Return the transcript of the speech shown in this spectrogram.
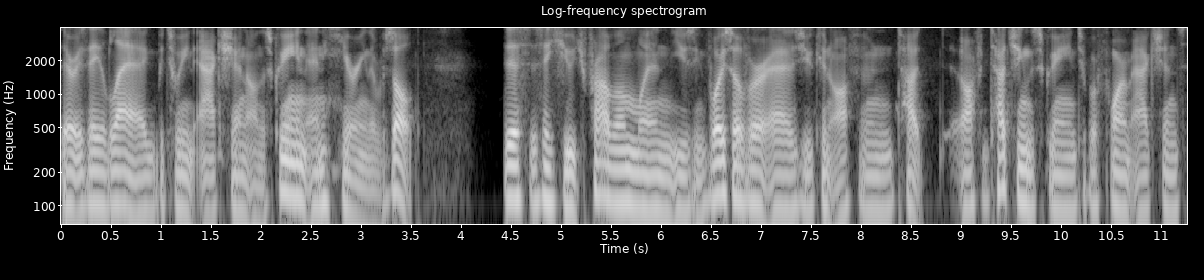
there is a lag between action on the screen and hearing the result. This is a huge problem when using voiceover, as you can often touch often touching the screen to perform actions,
